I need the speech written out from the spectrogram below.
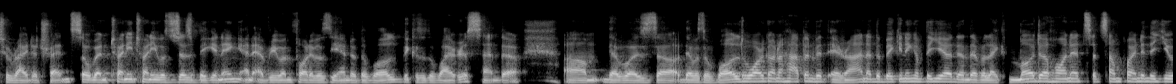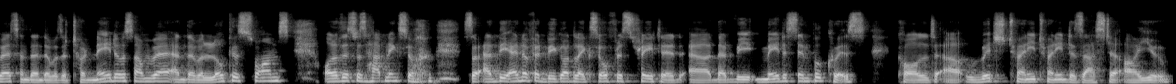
to ride a trend. So when 2020 was just beginning and everyone thought it was the end of the world because of the virus, and uh, um, there was uh, there was a world war going to happen with Iran at the beginning of the year. Then there were like murder hornets at some point in the US, and then there was a tornado somewhere, and there were locust swarms. All of this was happening. So so at the end of it, we got like so frustrated uh, that we made a simple quiz called uh, "Which 2020 disaster are you?"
